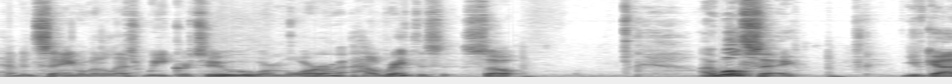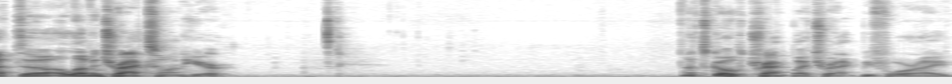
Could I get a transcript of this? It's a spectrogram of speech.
have been saying over the last week or two or more how great this is. So I will say, you've got uh, 11 tracks on here. Let's go track by track before I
